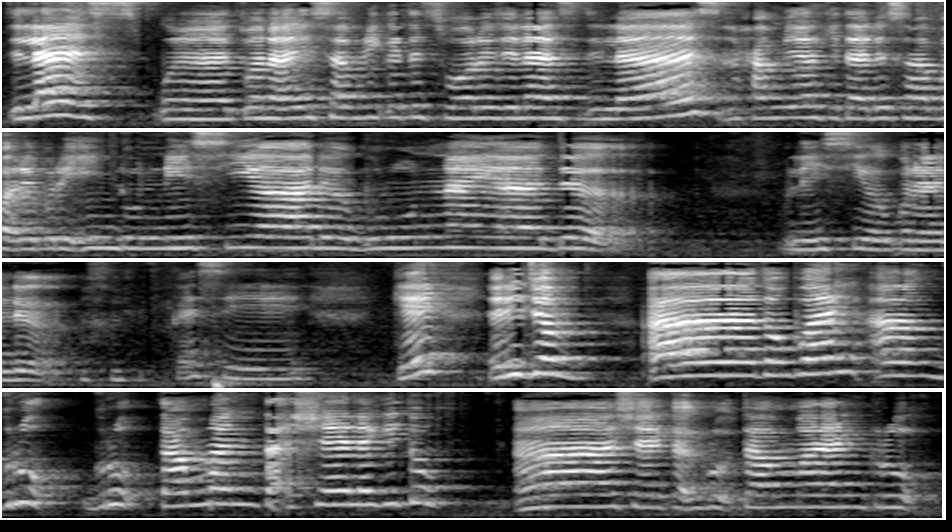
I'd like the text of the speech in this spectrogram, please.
Jelas. Uh, Tuan Ali Sabri kata suara jelas. Jelas. Alhamdulillah kita ada sahabat daripada Indonesia ada, Brunei ada. Malaysia pun ada. Kasih. Okay, jadi jom. Uh, tuan-puan, uh, grup grup taman tak share lagi tu. Ah, uh, share kat grup taman, grup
